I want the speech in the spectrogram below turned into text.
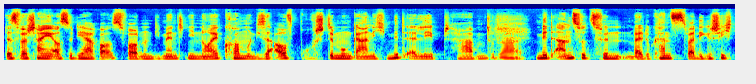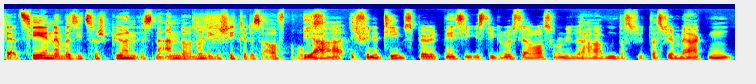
das ist wahrscheinlich auch so die Herausforderung, die Menschen, die neu kommen und diese Aufbruchsstimmung gar nicht miterlebt haben, Total. mit anzuzünden, weil du kannst zwar die Geschichte erzählen, aber sie zu spüren ist eine andere, ne? die Geschichte des Aufbruchs. Ja, ich finde Team Spirit mäßig ist die größte Herausforderung, die wir haben, dass wir, dass wir merken,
